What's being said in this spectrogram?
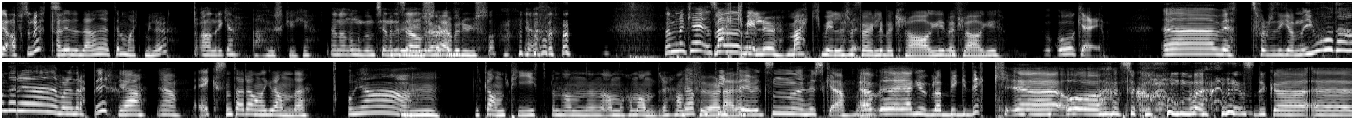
Ja, absolutt. Er det det der han heter? Mike Miller? Aner ikke. Jeg husker ikke. En eller annen Jeg ungdomskjendis er jeg aldri har hørt om. Jeg rusa. Nei, men ok, så, Mac Miller, Mac Miller selvfølgelig. Beklager, beklager. Ok. Uh, vet fortsatt ikke hvem det Jo, det er han der, eh, var det en rapper? Ja, Ja. eksen til Ariane Grande. Å ja. Mm. Ikke han Pete, men han, han, han andre. Han ja, før Pete der. ja. Davidson husker jeg. Ja. Jeg, jeg googla Big Dick, eh, og så kom Så dukka eh,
